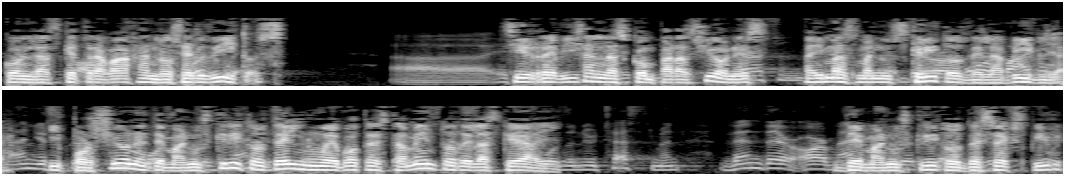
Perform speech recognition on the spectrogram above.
con las que trabajan los eruditos. Si revisan las comparaciones, hay más manuscritos de la Biblia, y porciones de manuscritos del Nuevo Testamento de las que hay de manuscritos de Shakespeare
